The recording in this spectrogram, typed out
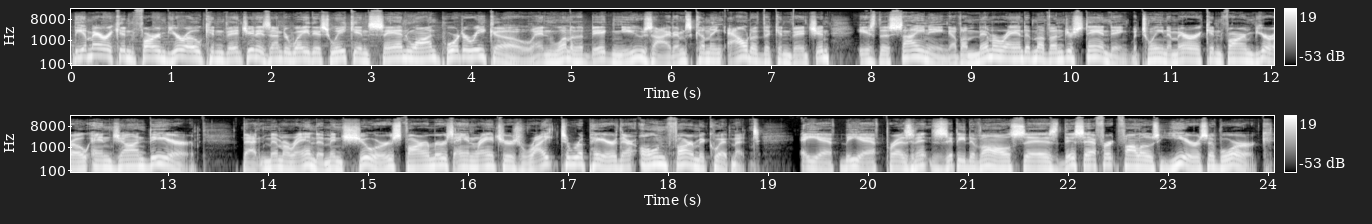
The American Farm Bureau Convention is underway this week in San Juan, Puerto Rico, and one of the big news items coming out of the convention is the signing of a Memorandum of Understanding between American Farm Bureau and John Deere. That memorandum ensures farmers and ranchers' right to repair their own farm equipment. AFBF President Zippy Duvall says this effort follows years of work.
